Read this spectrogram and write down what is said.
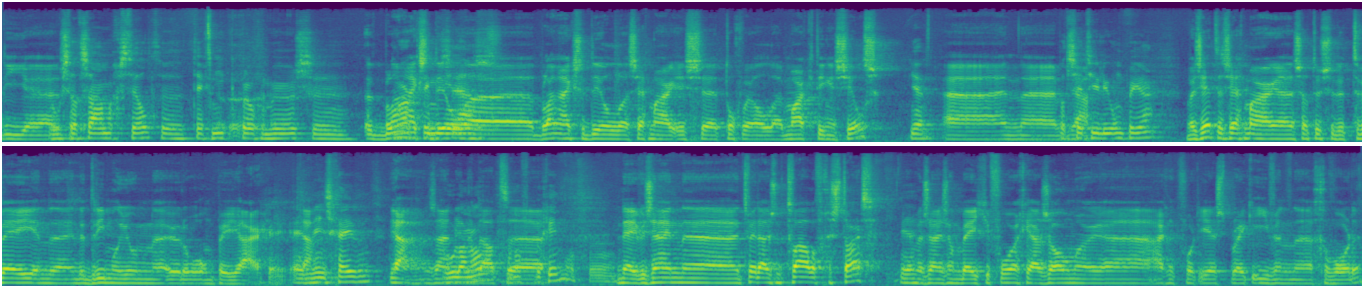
die, uh, Hoe is dat samengesteld? techniek, programmeurs, het belangrijkste deel, het belangrijkste deel zeg maar, is toch wel marketing en sales. Ja. en, Wat zetten jullie om per jaar? We zetten zeg maar uh, zo tussen de 2 en de, en de 3 miljoen eh, euro om per jaar. Okay. En ja. winstgevend? Ja, we zijn Hoe lang al? Vanaf het begin? Of, Nee, we zijn in 2012 gestart. We zijn zo'n beetje vorig jaar zomer eigenlijk voor het eerst break-even geworden.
